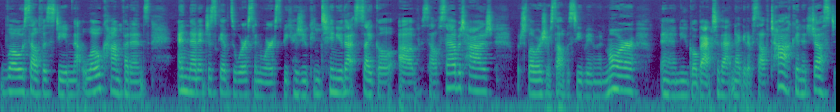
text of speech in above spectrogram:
low self esteem, that low confidence. And then it just gets worse and worse because you continue that cycle of self sabotage, which lowers your self esteem even more. And you go back to that negative self talk, and it just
